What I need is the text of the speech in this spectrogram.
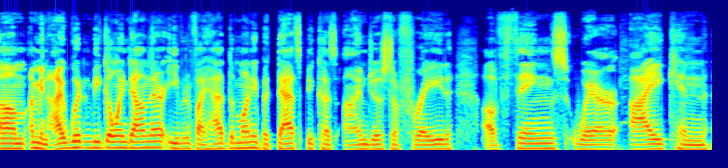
Um, I mean, I wouldn't be going down there even if I had the money, but that's because I'm just afraid of things where I can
